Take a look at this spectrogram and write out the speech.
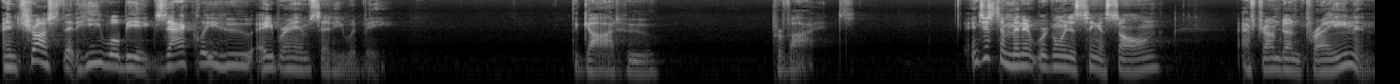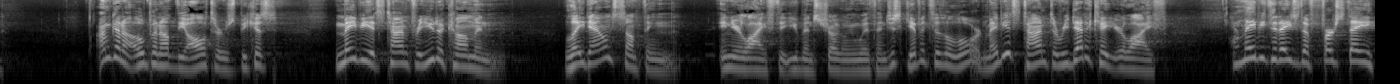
And trust that he will be exactly who Abraham said he would be. The God who provides. In just a minute, we're going to sing a song after I'm done praying. And I'm going to open up the altars because maybe it's time for you to come and lay down something in your life that you've been struggling with and just give it to the Lord. Maybe it's time to rededicate your life. Or maybe today's the first day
